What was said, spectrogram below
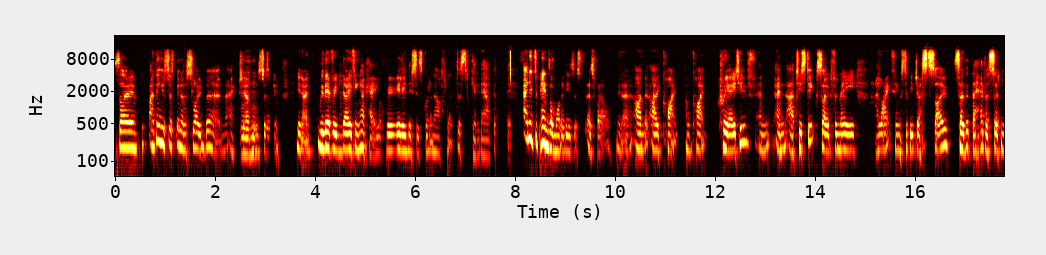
So I think it's just been a slow burn. Actually, mm-hmm. I think mm-hmm. it's just been, you know, with every day thing. Okay, look, really, this is good enough. Let's just get it out there and it depends on what it is as, as well. You know, I'm I quite I'm quite creative and and artistic. So for me, I like things to be just so, so that they have a certain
